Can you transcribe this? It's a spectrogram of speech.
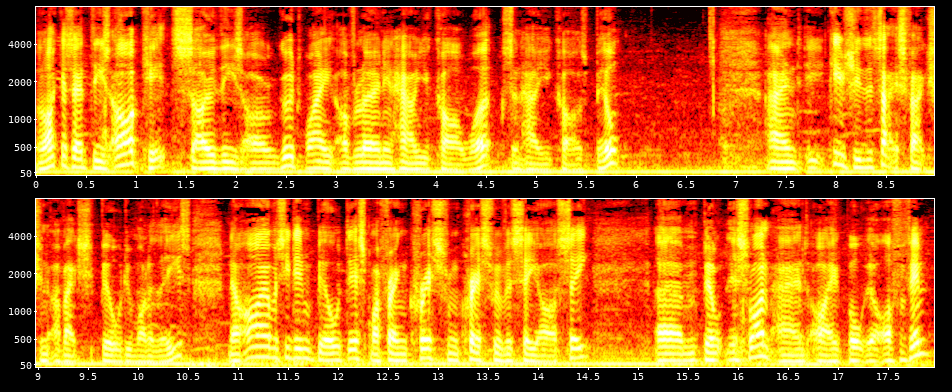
like I said, these are kits, so these are a good way of learning how your car works and how your car is built. And it gives you the satisfaction of actually building one of these. Now, I obviously didn't build this. My friend Chris from Chris with a CRC um, built this one and I bought it off of him.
